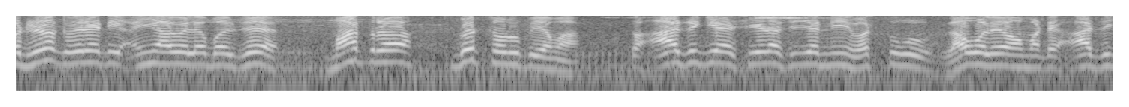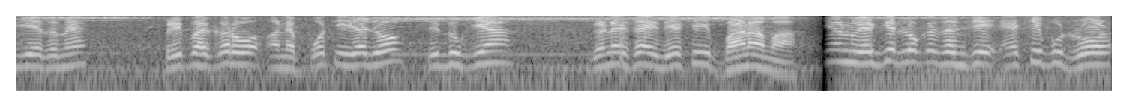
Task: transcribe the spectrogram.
અઢળક વેરાયટી અહીંયા અવેલેબલ છે. માત્ર દોઢસો રૂપિયામાં. તો આ જગ્યાએ શિયાળા સિઝનની વસ્તુ લાવો લેવા માટે આ જગ્યાએ તમે પ્રિપેર કરો અને પહોંચી જજો સીધું ક્યાં? ગણેશાઈ દેશી ભાણામાં. અહીંયાનું એક્ઝેક્ટ લોકેશન છે એસી ફૂટ રોડ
